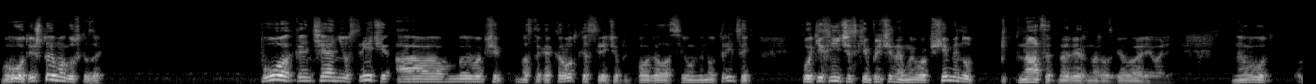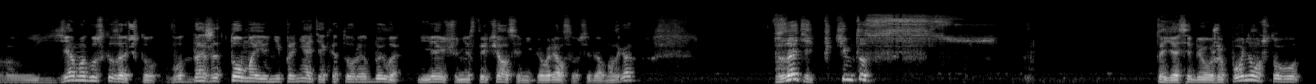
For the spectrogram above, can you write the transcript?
Вот, и что я могу сказать? По окончанию встречи, а мы вообще, у нас такая короткая встреча, предполагалась всего минут 30, по техническим причинам мы вообще минут 15, наверное, разговаривали. Ну вот. Я могу сказать, что вот даже то мое непринятие, которое было, я еще не встречался, не ковырялся у себя в мозгах, вы знаете, каким-то... Да я себе уже понял, что вот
